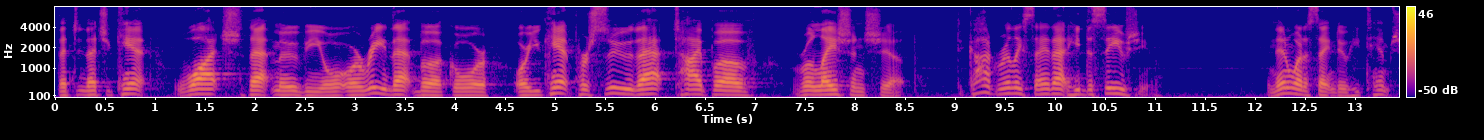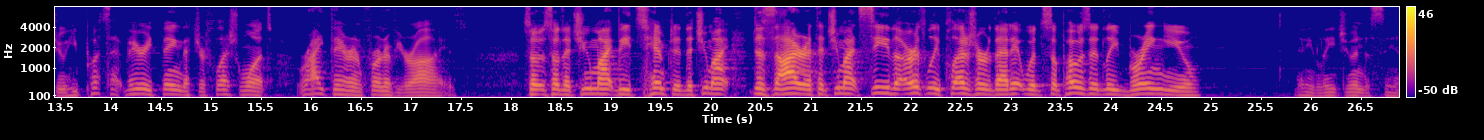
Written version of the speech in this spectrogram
That, that you can't watch that movie or, or read that book or, or you can't pursue that type of relationship? Did God really say that? He deceives you. And then what does Satan do? He tempts you. He puts that very thing that your flesh wants right there in front of your eyes so, so that you might be tempted, that you might desire it, that you might see the earthly pleasure that it would supposedly bring you. Then he leads you into sin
